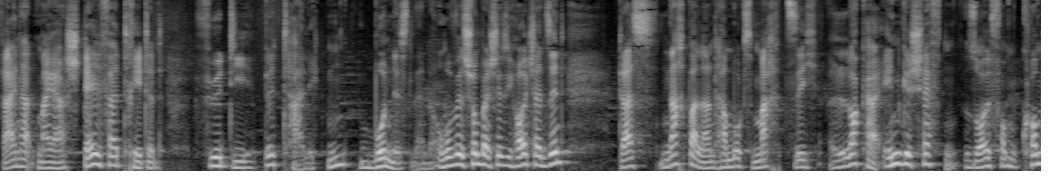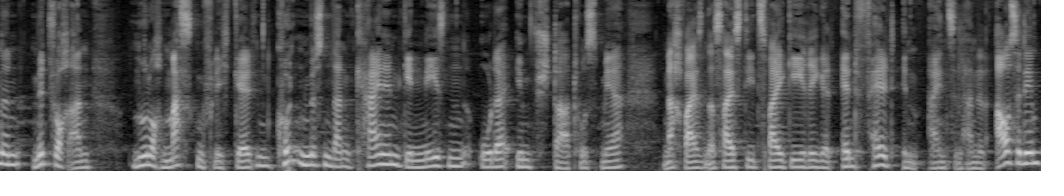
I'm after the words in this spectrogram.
Reinhard Meyer stellvertretend für die beteiligten Bundesländer. Und wo wir schon bei Schleswig-Holstein sind, das Nachbarland Hamburgs macht sich locker. In Geschäften soll vom kommenden Mittwoch an nur noch Maskenpflicht gelten. Kunden müssen dann keinen Genesen- oder Impfstatus mehr nachweisen. Das heißt, die 2G-Regel entfällt im Einzelhandel. Außerdem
